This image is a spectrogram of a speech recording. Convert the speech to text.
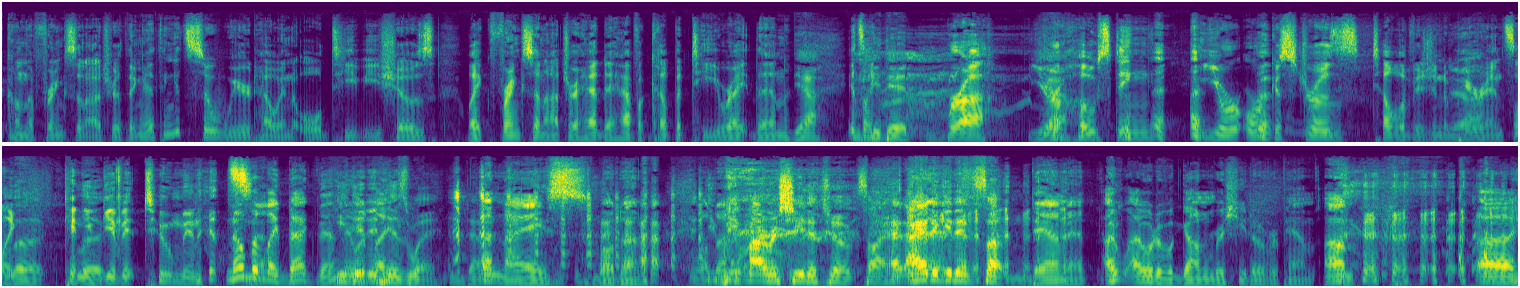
quick on the Frank Sinatra thing. I think it's so weird how in old TV shows, like Frank Sinatra had to have a cup of tea right then. Yeah, it's like he did. bruh, you're hosting your orchestra's television appearance. Like, Look, can you give it two minutes? No, but like back then, He they did would, it like, his way. Nice. Well done. Well you done. beat my Rashida joke, so I had I had to get in something. Damn it! I, I would have gone Rashida over Pam. Um, uh,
